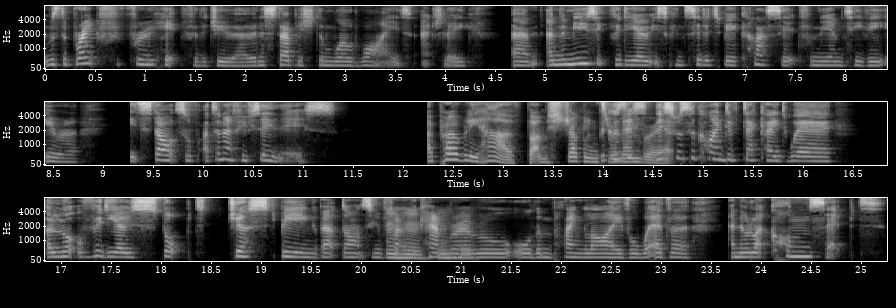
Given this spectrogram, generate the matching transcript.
It was the breakthrough hit for the duo and established them worldwide, actually. Um, and the music video is considered to be a classic from the MTV era. It starts off. I don't know if you've seen this I probably have, but I'm struggling to because this remember this it. was the kind of decade where a lot of videos stopped just being about dancing in front of Mhm, the camera mhm. or or them playing live or whatever, and they were like concept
